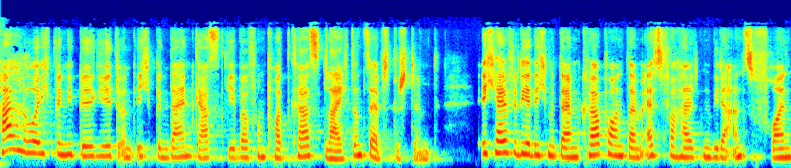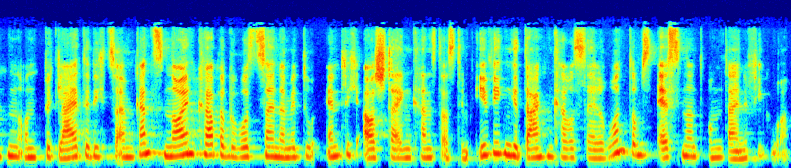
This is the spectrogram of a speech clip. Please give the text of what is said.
Hallo, ich bin die Birgit und ich bin dein Gastgeber vom Podcast Leicht und Selbstbestimmt. Ich helfe dir, dich mit deinem Körper und deinem Essverhalten wieder anzufreunden und begleite dich zu einem ganz neuen Körperbewusstsein, damit du endlich aussteigen kannst aus dem ewigen Gedankenkarussell rund ums Essen und um deine Figur.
